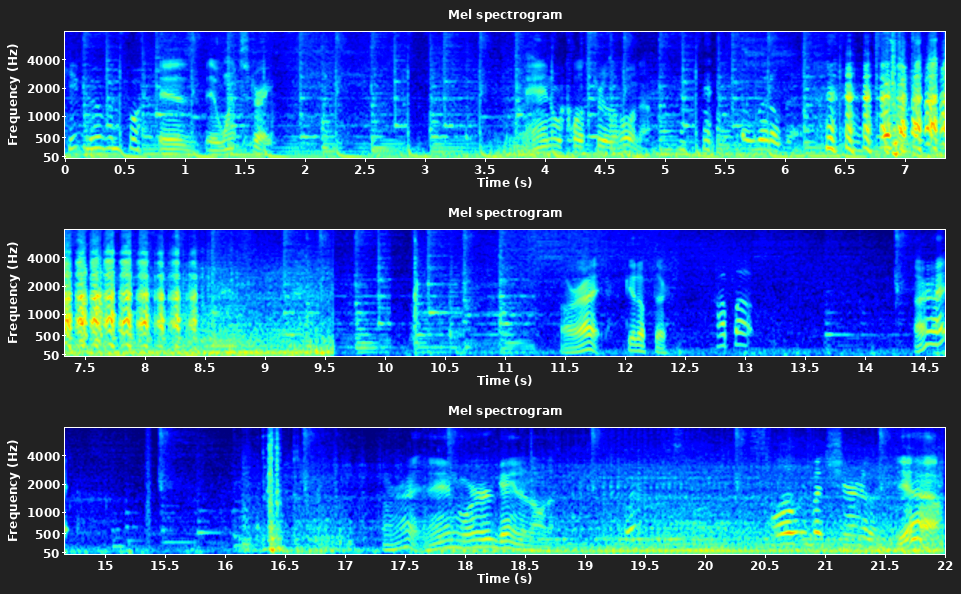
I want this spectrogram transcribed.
Keep moving forward is it went straight. And we're closer to the hole now. a little bit. All right, get up there. Hop up. All right. All right, and we're gaining on it. Slowly but surely. Yeah.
